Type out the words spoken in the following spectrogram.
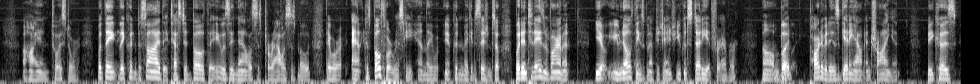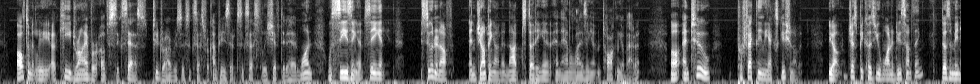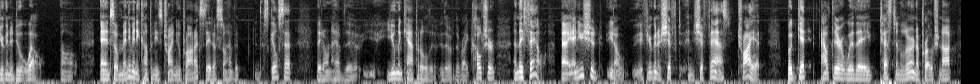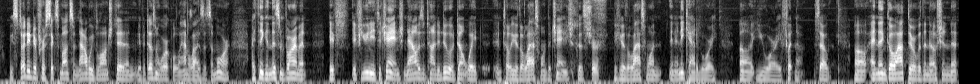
a high end toy store but they, they couldn't decide. They tested both. They, it was the analysis paralysis mode. They were because both were risky and they were, you know, couldn't make a decision. So, but in today's environment, you know, you know things are going to have to change. You can study it forever, uh, mm-hmm. but part of it is getting out and trying it, because ultimately a key driver of success, two drivers of success for companies that successfully shifted ahead. One was seizing it, seeing it soon enough and jumping on it, not studying it and analyzing it and talking about it. Uh, and two, perfecting the execution of it. You know, just because you want to do something doesn't mean you're going to do it well. Uh, and so many, many companies try new products. They just don't have the, the skill set. They don't have the human capital, the, the, the right culture, and they fail. Uh, and you should, you know, if you're going to shift and shift fast, try it, but get out there with a test and learn approach, not we studied it for six months and now we've launched it and if it doesn't work we'll analyze it some more. I think in this environment if if you need to change now is the time to do it. Don't wait until you're the last one to change because sure. if you're the last one in any category uh, you are a footnote. So uh, and then go out there with the notion that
